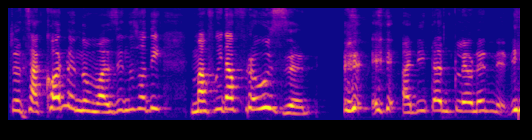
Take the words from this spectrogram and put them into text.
Και τσακώνουν το μαζί τους ότι, μα αφού ήταν frozen. Αν ήταν πλέον έννενη.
